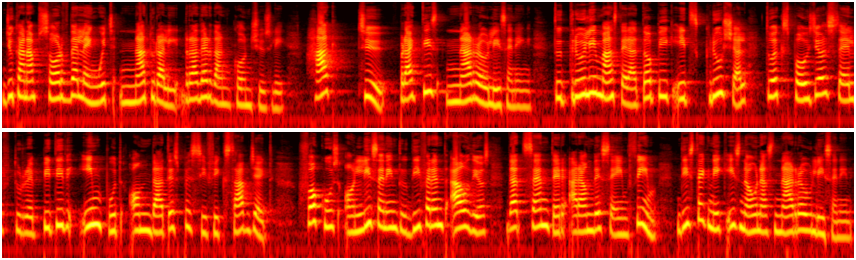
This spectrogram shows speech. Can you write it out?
you can absorb the language naturally rather than consciously. Hack 2. Practice narrow listening. To truly master a topic, it's crucial to expose yourself to repeated input on that specific subject. Focus on listening to different audios that center around the same theme. This technique is known as narrow listening.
